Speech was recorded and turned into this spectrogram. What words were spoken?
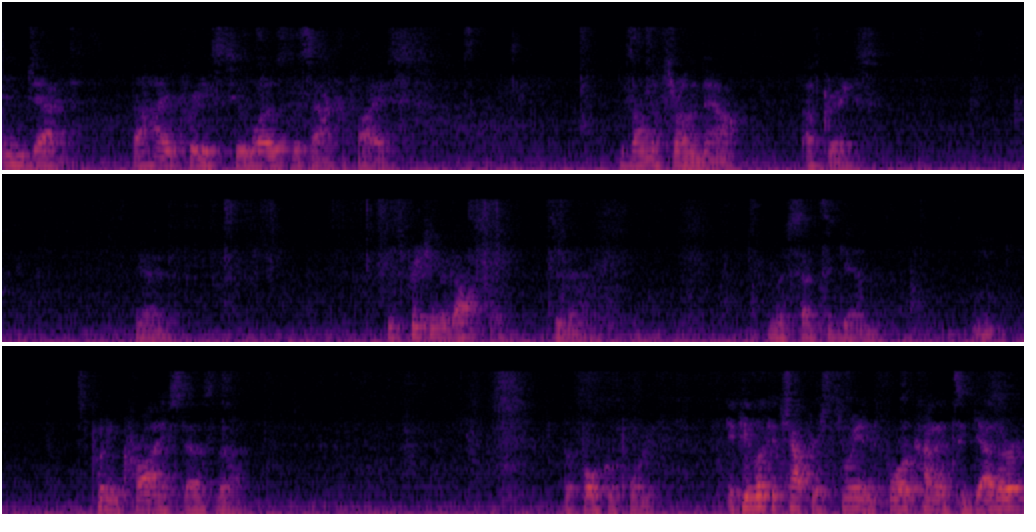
inject the high priest who was the sacrifice. He's on the throne now of grace. And he's preaching the gospel to them in a sense again. He's putting Christ as the the focal point. If you look at chapters 3 and 4 kind of together,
